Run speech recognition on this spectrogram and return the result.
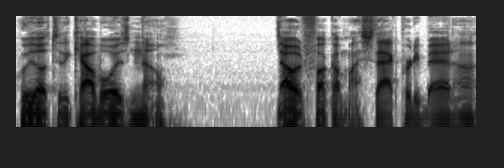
Who Julio to the Cowboys? No. That would fuck up my stack pretty bad, huh?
